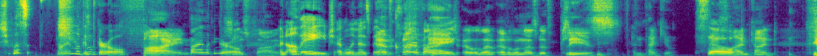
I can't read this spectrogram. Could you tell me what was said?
She was a fine looking girl. fine. Fine looking girl. She was fine. And of age, Evelyn Nesbit. Let's clarify. of age, Evelyn Nesbit, please. Mm-hmm. and thank you. So I'm kind.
